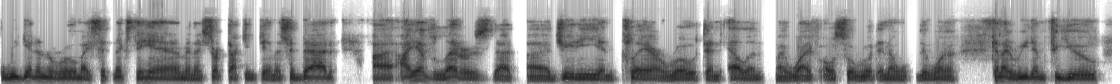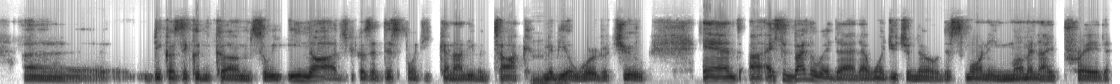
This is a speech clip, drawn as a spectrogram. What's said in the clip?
we get in the room. I sit next to him and I start talking to him. I said, Dad, uh, I have letters that uh, JD and Claire wrote, and Ellen, my wife, also wrote, and I, they want to. Can I read them to you? Uh, because they couldn't come. So he, he nods because at this point he cannot even talk, Mhm. maybe a word or two. And uh, I said, by the way, Dad, I want you to know this morning, Mom and I prayed,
